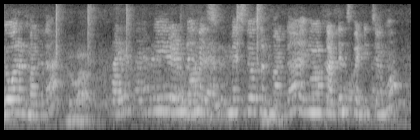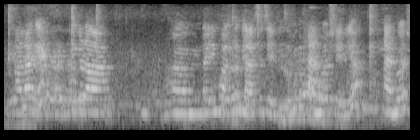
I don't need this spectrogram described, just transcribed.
డోర్ అన్నమాట. ఈ రెండు మెస్ మెస్ డోర్స్ అన్నమాట. ఈ కర్టెన్స్ పెట్టించాము. అలాగే ఇక్కడ డైనింగ్ హాల్ కూడా గ్లాస్ ఇక్కడ hand wash area hand wash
